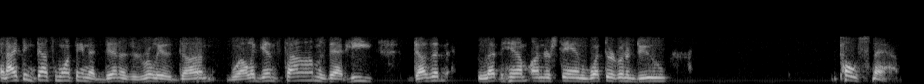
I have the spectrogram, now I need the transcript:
And I think that's one thing that Dennis really has done well against Tom is that he doesn't let him understand what they're going to do post snap.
